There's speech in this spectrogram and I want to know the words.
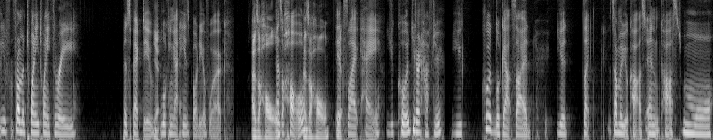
you from a 2023 perspective, Yeah. looking at his body of work as a whole, as a whole, as a whole, yeah. it's like, hey, you could, you don't have to. You could look outside your like some of your cast and cast more.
